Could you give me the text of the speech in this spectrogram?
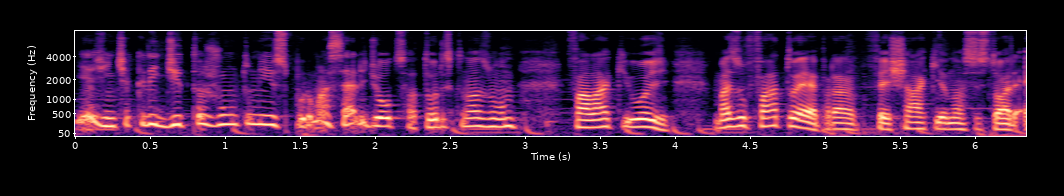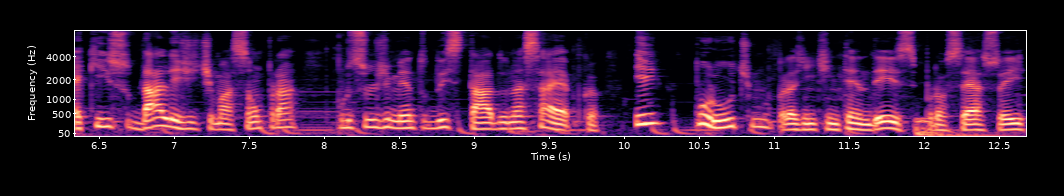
E a gente acredita junto nisso, por uma série de outros fatores que nós vamos falar aqui hoje. Mas o fato é, para fechar aqui a nossa história, é que isso dá legitimação para o surgimento do Estado nessa época. E, por último, para a gente entender esse processo aí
